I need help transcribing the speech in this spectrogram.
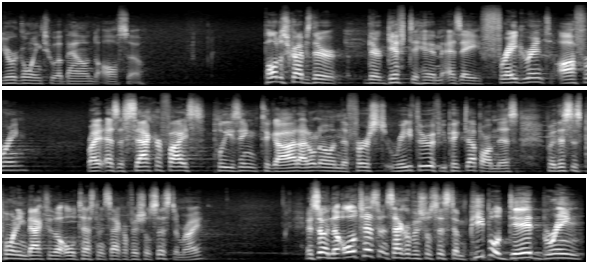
you're going to abound also. Paul describes their, their gift to him as a fragrant offering, right? As a sacrifice pleasing to God. I don't know in the first read through if you picked up on this, but this is pointing back to the Old Testament sacrificial system, right? And so in the Old Testament sacrificial system, people did bring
